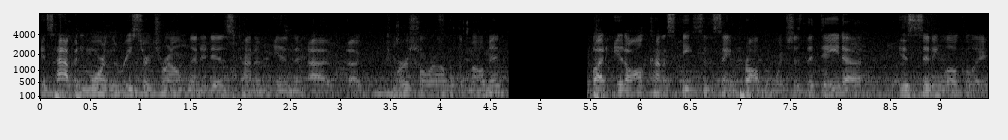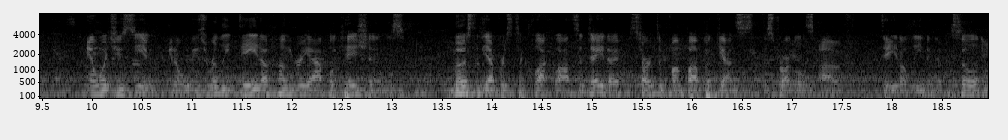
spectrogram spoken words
it's happening more in the research realm than it is kind of in a, a commercial realm at the moment. But it all kind of speaks to the same problem, which is the data is sitting locally. And what you see, you know, with these really data hungry applications, most of the efforts to collect lots of data start to bump up against the struggles of data leaving the facility.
